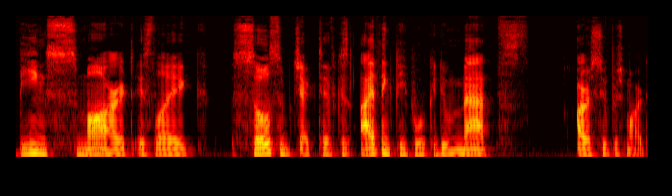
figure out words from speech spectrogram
being smart is like so subjective because I think people who could do maths are super smart.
